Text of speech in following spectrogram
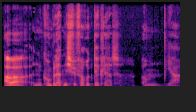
Aber ein Kumpel hat mich für verrückt erklärt. Um, ja.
